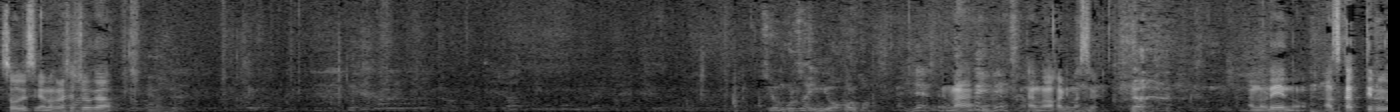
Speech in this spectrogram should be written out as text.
そうです山倉社長が。山倉さん意味わかるかな？まあ多分わかりますよ あの例の預かってる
